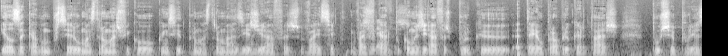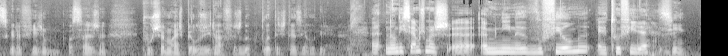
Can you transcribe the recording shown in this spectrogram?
eles acabam por ser. O Mastromás ficou conhecido por Mastromás e as girafas vai, ser, vai ficar como as girafas porque até o próprio cartaz puxa por esse grafismo, ou seja, puxa mais pelos girafas do que pela tristeza e alegria. Uh, não dissemos, mas uh, a menina do filme é a tua filha. Sim,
